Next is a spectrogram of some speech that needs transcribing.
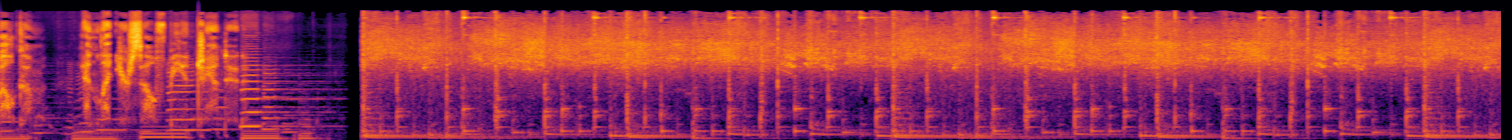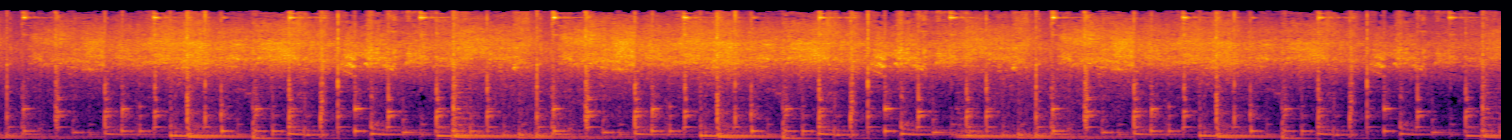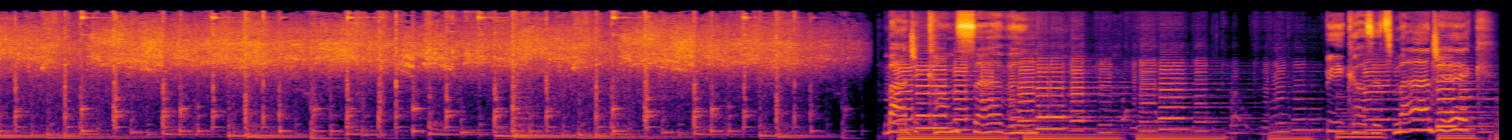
Welcome, and let yourself be enchanted. Magic on seven. Because it's magic.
